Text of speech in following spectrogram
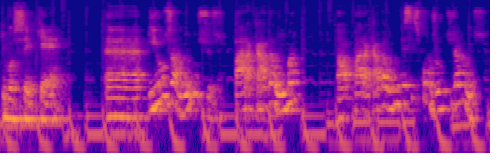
que você quer uh, e os anúncios para cada uma para cada um desses conjuntos de anúncios.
